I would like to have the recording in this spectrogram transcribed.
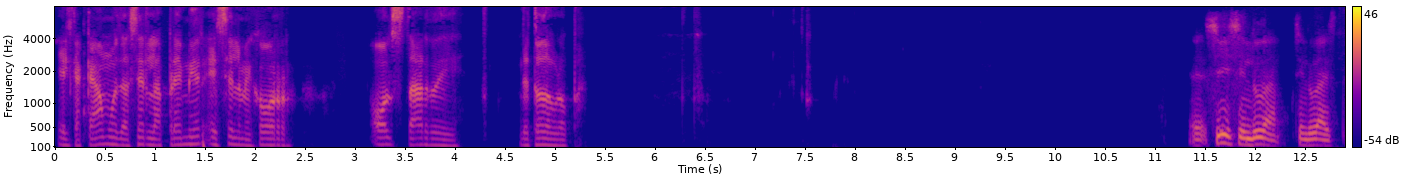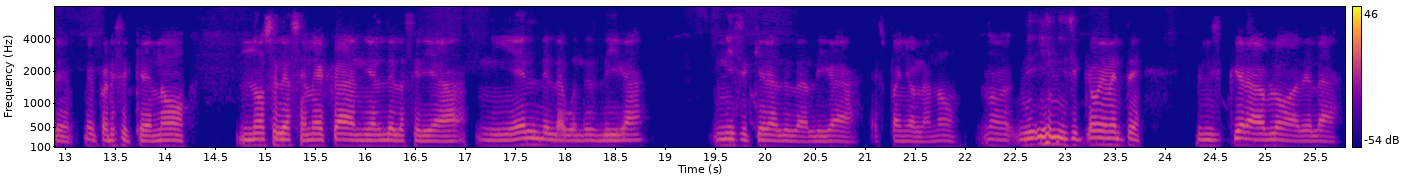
el que acabamos de hacer, la Premier, es el mejor All Star de, de toda Europa. Eh, sí, sin duda, sin duda, este, me parece que no, no se le asemeja ni el de la Serie A, ni el de la Bundesliga, ni siquiera el de la Liga Española, no, no, ni, ni siquiera, obviamente, ni siquiera hablo de la,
